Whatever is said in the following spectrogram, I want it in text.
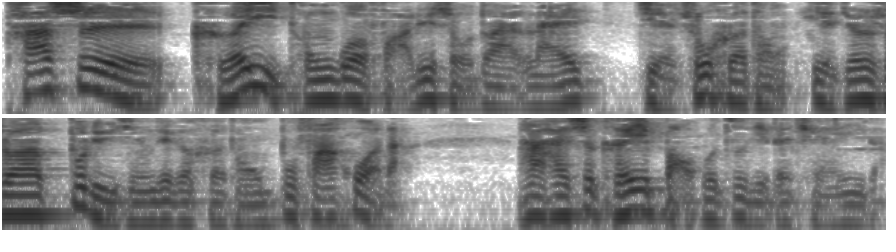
他是可以通过法律手段来解除合同，也就是说不履行这个合同不发货的，他还是可以保护自己的权益的。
